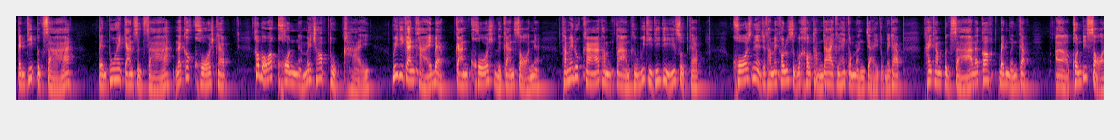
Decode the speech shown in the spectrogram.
เป็นที่ปรึกษา เป็นผู้ให้การศึกษาและก็โค้ชครับเขาบอกว่าคนเนี่ยไม่ชอบถูกขาย วิธีการขายแบบการโค้ชหรือการสอนเนี่ย ทำให้ลูกค้าทำตามคือวิธีที่ดีที่สุดครับโค้ชเนี่ยจะทำให้เขารู้สึกว่าเขาทำได้คือให้กำลังใจถูกไหมครับ ให้คำปรึกษาแล้วก็เป็นเหมือนกับคนที่สอน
